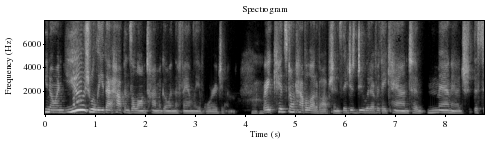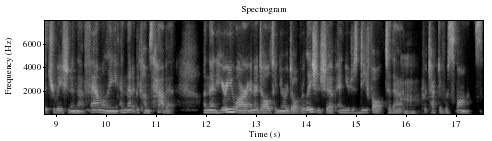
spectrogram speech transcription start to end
You know, and usually that happens a long time ago in the family of origin, mm-hmm. right? Kids don't have a lot of options. They just do whatever they can to manage the situation in that family, and then it becomes habit. And then here you are, an adult in your adult relationship, and you just default to that mm-hmm. protective response.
